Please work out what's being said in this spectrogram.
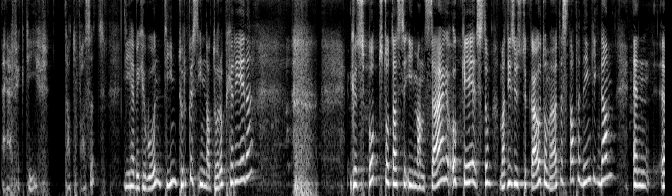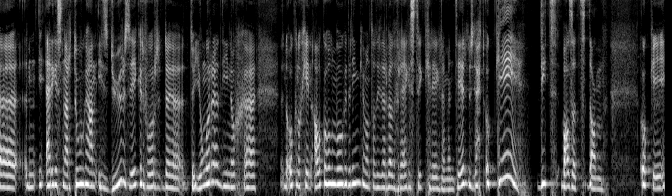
En effectief, dat was het. Die hebben gewoon tien Turkers in dat dorp gereden gespot totdat ze iemand zagen. Oké, stop. Maar het is dus te koud om uit te stappen, denk ik dan. En uh, ergens naartoe gaan is duur, zeker voor de, de jongeren die nog, uh, ook nog geen alcohol mogen drinken, want dat is daar wel vrij gestrikt gereglementeerd. Dus ik dacht, oké, dit was het dan. Oké.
